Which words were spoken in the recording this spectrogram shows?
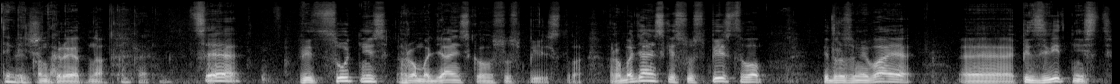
Тим більше, конкретно. Конкретно. Це відсутність громадянського суспільства. Громадянське суспільство підрозуміває е, підзвітність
